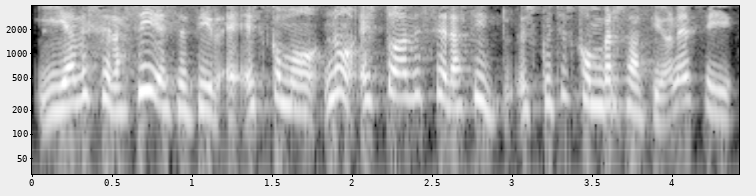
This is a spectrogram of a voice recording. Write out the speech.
y ha de ser así. Es decir, es como, no, esto ha de ser así. Tú escuchas conversaciones y,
